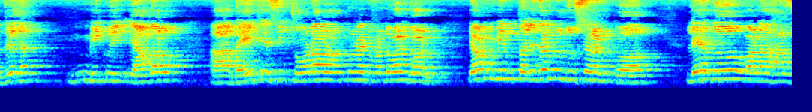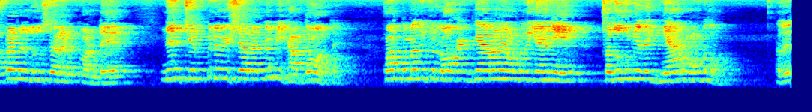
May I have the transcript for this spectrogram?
అదేదా మీకు ఎవరో దయచేసి చూడాలనుకున్నటువంటి వాళ్ళు చూడండి. ఎవరు మీరు తల్లిదండ్రులు చూశారనుకో లేదు వాళ్ళ హస్బెండ్ చూశారనుకోండి నేను చెప్పిన విషయాలన్నీ మీకు అర్థమవుతాయి. కొంతమందికి లోక జ్ఞానమే ఉంటుంది కానీ చదువు మీద జ్ఞానం ఉండదు. అదే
